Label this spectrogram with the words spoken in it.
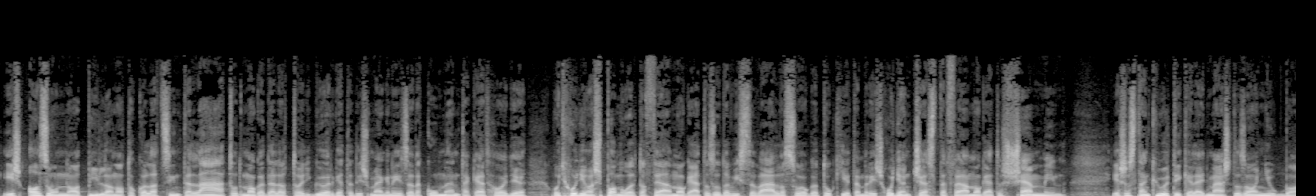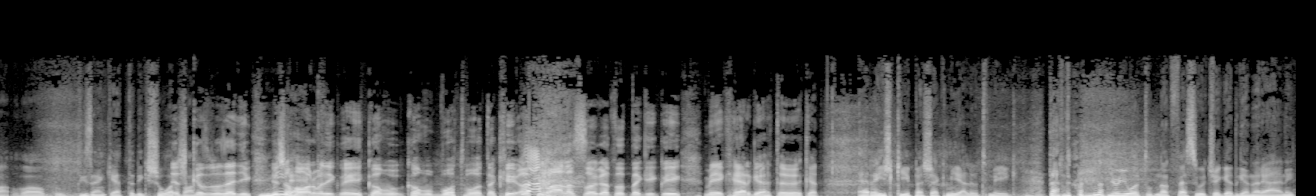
és azonnal pillanatok alatt szinte látod magad előtt, hogy görgeted és megnézed a kommenteket, hogy, hogy hogyan spanolta fel magát az oda-vissza válaszolgató két ember, és hogyan cseszte fel magát, az semmin és aztán küldték el egymást az anyjukba a 12. sorban. És közben az egyik, Minek? és a harmadik még egy kamu, kamu bot volt, aki, aki válaszolgatott nekik, még, még hergelte őket. Erre is képesek mielőtt még. Tehát nagyon jól tudnak feszültséget generálni.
